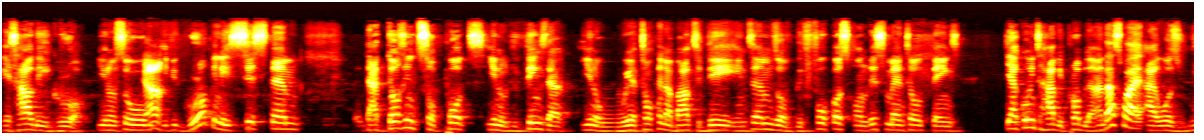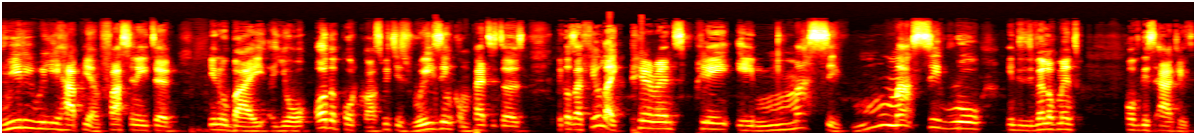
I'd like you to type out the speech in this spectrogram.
it's how they grew up. You know, so yeah. if you grew up in a system that doesn't support, you know, the things that you know we're talking about today in terms of the focus on these mental things they're going to have a problem. And that's why I was really, really happy and fascinated, you know, by your other podcast, which is Raising Competitors, because I feel like parents play a massive, massive role in the development of these athletes.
